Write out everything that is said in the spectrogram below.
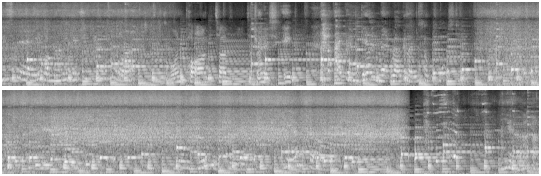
you stay while mommy gets you cleaned up. One paw on the tub to try to escape. I couldn't get him that well because I was so close to him. Yeah.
